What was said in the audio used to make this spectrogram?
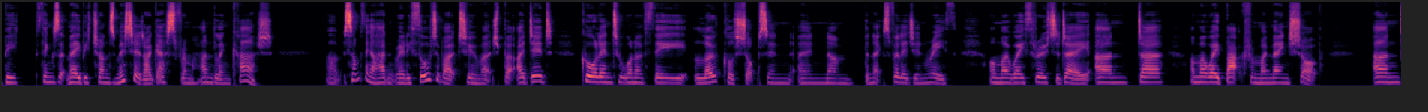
be things that may be transmitted, I guess, from handling cash. Um, something I hadn't really thought about too much, but I did call into one of the local shops in in um, the next village in Reeth on my way through today, and uh, on my way back from my main shop, and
